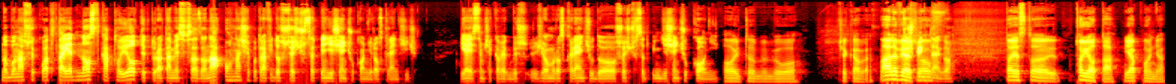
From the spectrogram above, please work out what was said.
No bo na przykład ta jednostka Toyoty, która tam jest wsadzona, ona się potrafi do 650 koni rozkręcić. Ja jestem ciekaw, jakbyś ziom rozkręcił do 650 koni. Oj, to by było ciekawe. Ale Coś wiesz, no, pięknego. to jest to Toyota, Japonia.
